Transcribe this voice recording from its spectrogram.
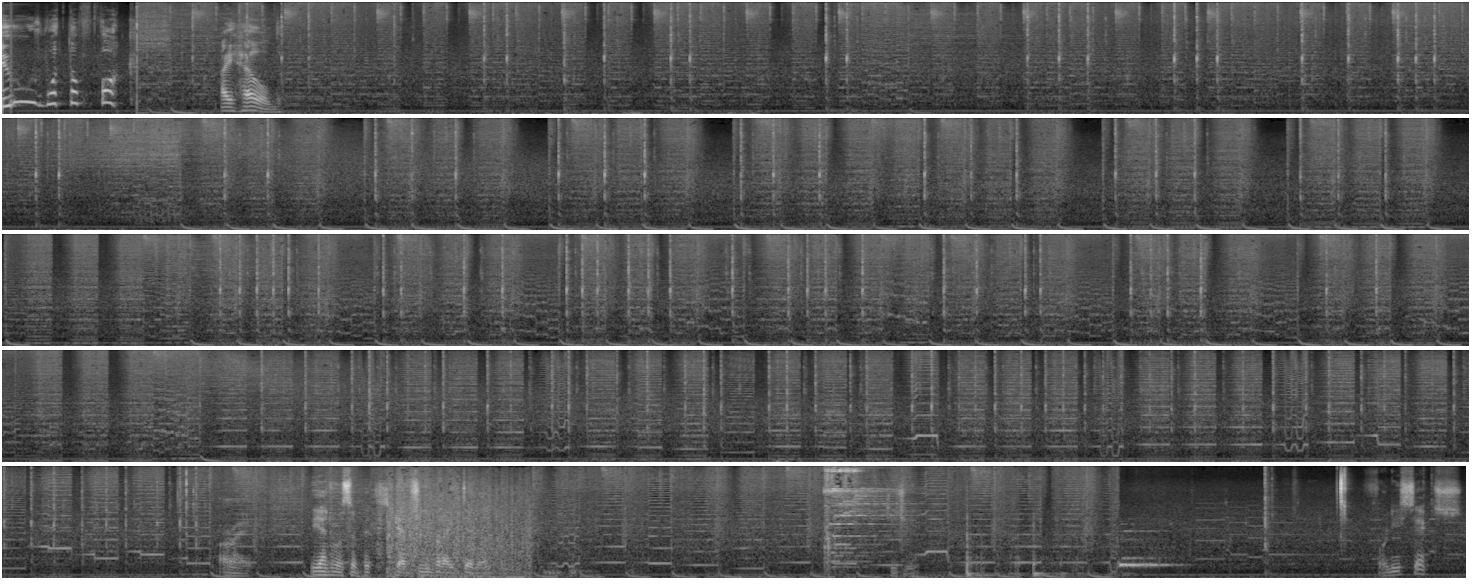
Dude, what the fuck? I held. Alright. The end was a bit sketchy, but I did it. GG. 46.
